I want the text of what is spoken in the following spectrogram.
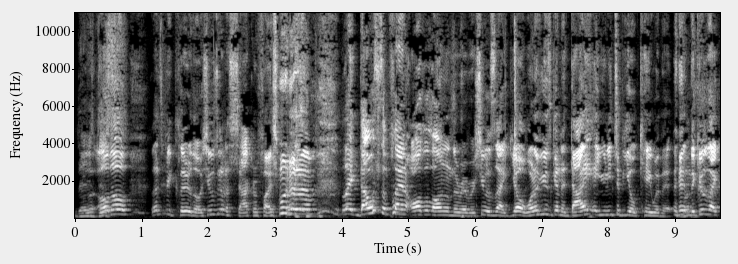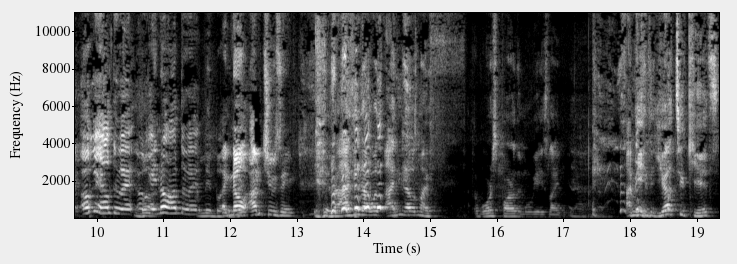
there's this, Although, let's be clear though, she was gonna sacrifice one of them. like that was the plan all along on the river. She was like, "Yo, one of you is gonna die, and you need to be okay with it." And the kid was like, "Okay, I'll do it. Okay, no, I'll do it." I mean, but like, no, it- I'm choosing. Yeah, I think that was. I think that was my f- worst part of the movie. Is like, I mean, you have two kids.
